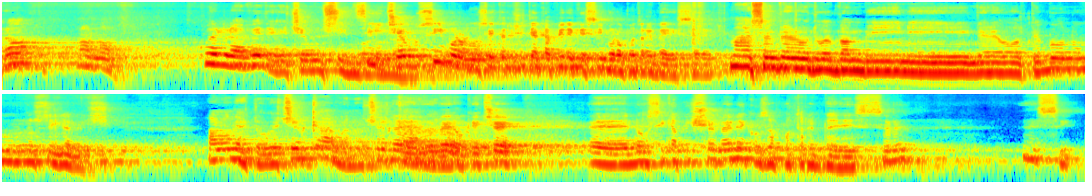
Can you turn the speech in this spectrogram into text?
No, no, no. Quella vede che c'è un simbolo. Sì, c'è un simbolo, non siete riusciti a capire che simbolo potrebbe essere. Ma sembrano due bambini delle volte, boh, non, non si capisce. Hanno detto che cercavano, Eh, cercavano. è vero che c'è, eh, non si capisce bene cosa potrebbe essere. Eh sì.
